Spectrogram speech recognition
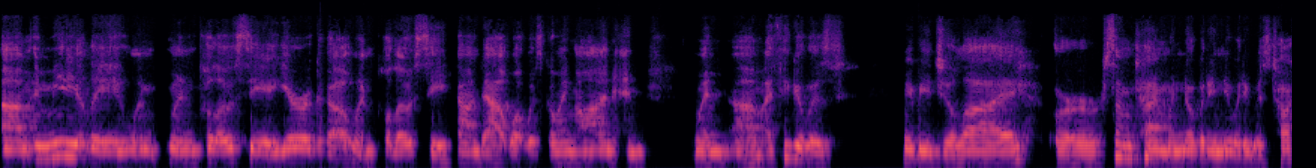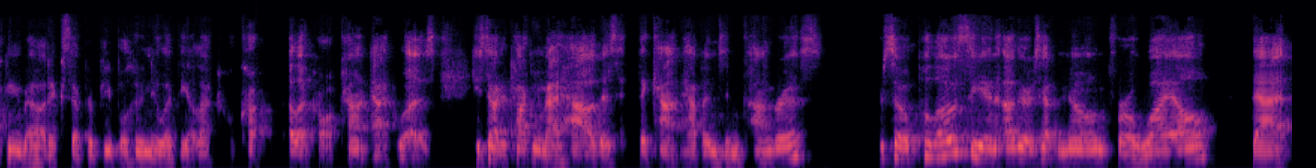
Um, immediately when, when Pelosi, a year ago, when Pelosi found out what was going on, and when um, I think it was maybe July or sometime when nobody knew what he was talking about except for people who knew what the electoral, electoral count act was. He started talking about how this the count happens in congress. So pelosi and others have known for a while that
